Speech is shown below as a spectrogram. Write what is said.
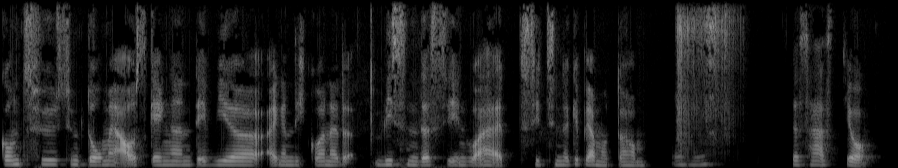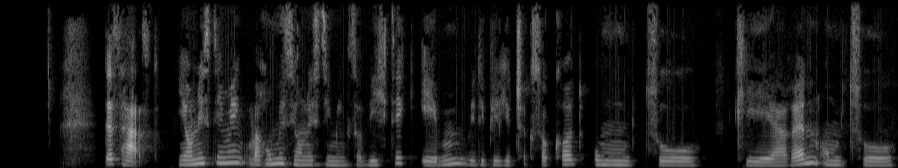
ganz viele Symptome ausgängen, die wir eigentlich gar nicht wissen, dass sie in Wahrheit Sitz in der Gebärmutter haben. Mhm. Das heißt, ja. Das heißt, Ioni-Steaming, warum ist Ioni-Steaming so wichtig? Eben, wie die Birgit schon gesagt hat, um zu klären, um zu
